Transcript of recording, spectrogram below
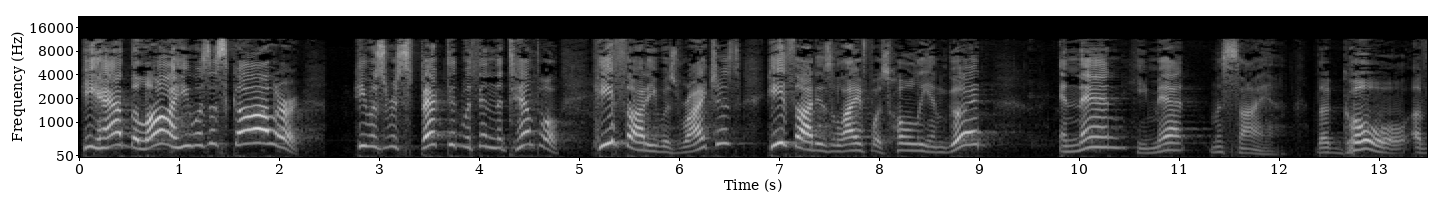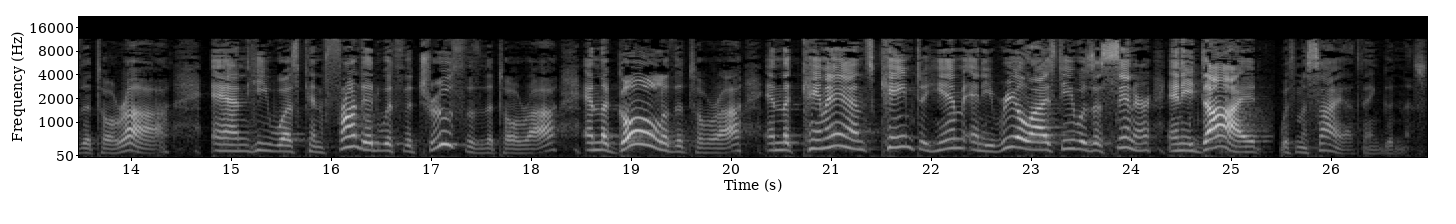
He had the law. He was a scholar. He was respected within the temple. He thought he was righteous. He thought his life was holy and good. And then he met Messiah, the goal of the Torah. And he was confronted with the truth of the Torah and the goal of the Torah. And the commands came to him, and he realized he was a sinner, and he died with Messiah, thank goodness.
